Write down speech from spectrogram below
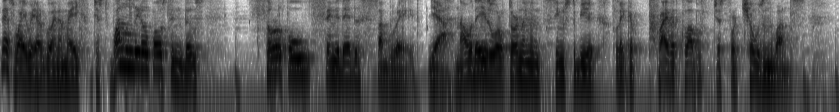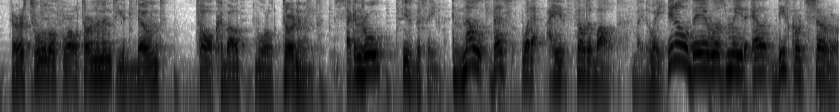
That's why we are gonna make just one little post in those sorrowful semi-dead subreddit. Yeah, nowadays World Tournament seems to be like a private club just for chosen ones. First rule of World Tournament, you don't talk about World Tournament. Second rule is the same. And now that's what I thought about, by the way. You know, there was made a Discord server.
